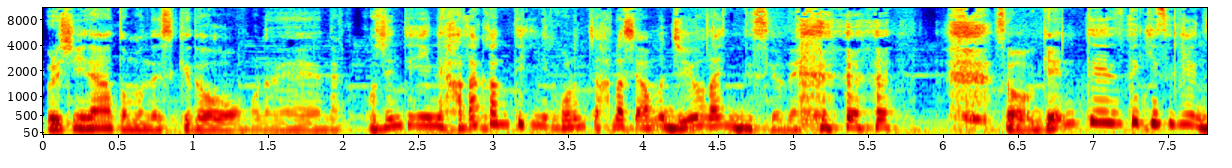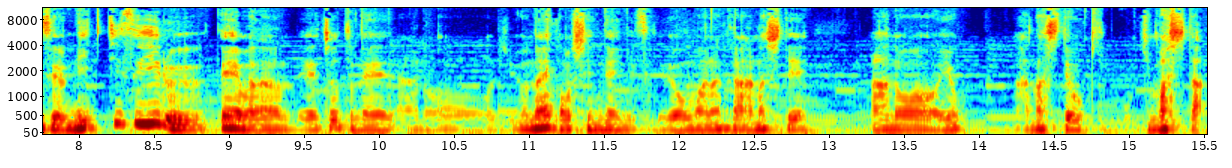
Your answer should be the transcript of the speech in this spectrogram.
嬉しいなと思うんですけど、これね、なんか個人的に肌感的にこの話あんま重要ないんですよね そう、限定的すぎるんですよ。ニッチすぎるテーマなんで、ちょっとね、あの、重要ないかもしれないんですけど、まあなんか話して、あの、よ、話しておき、おきました。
